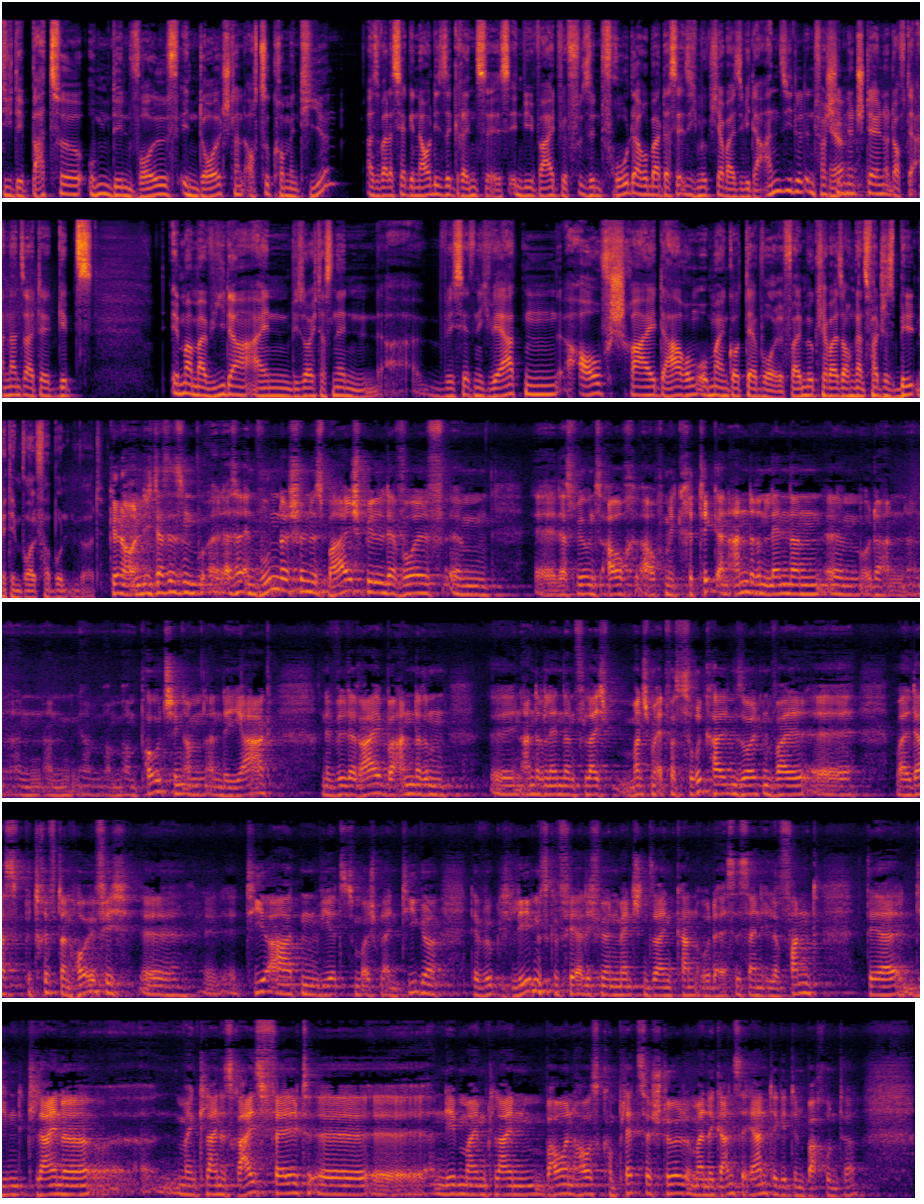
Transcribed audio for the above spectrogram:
die Debatte um den Wolf in Deutschland auch zu kommentieren? Also weil das ja genau diese Grenze ist, inwieweit wir sind froh darüber, dass er sich möglicherweise wieder ansiedelt in verschiedenen ja. Stellen und auf der anderen Seite gibt es immer mal wieder ein, wie soll ich das nennen, äh, will ich es jetzt nicht werten, Aufschrei darum, oh mein Gott, der Wolf, weil möglicherweise auch ein ganz falsches Bild mit dem Wolf verbunden wird. Genau, und das ist ein, also ein wunderschönes Beispiel, der Wolf. Ähm, äh, dass wir uns auch, auch mit Kritik an anderen Ländern ähm, oder an, an, an, am, am Poaching, an, an der Jagd, an der Wilderei bei anderen, äh, in anderen Ländern vielleicht manchmal etwas zurückhalten sollten, weil, äh, weil das betrifft dann häufig äh, äh, Tierarten, wie jetzt zum Beispiel ein Tiger, der wirklich lebensgefährlich für einen Menschen sein kann, oder es ist ein Elefant, der die kleine, äh, mein kleines Reisfeld äh, äh, neben meinem kleinen Bauernhaus komplett zerstört und meine ganze Ernte geht den Bach runter.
